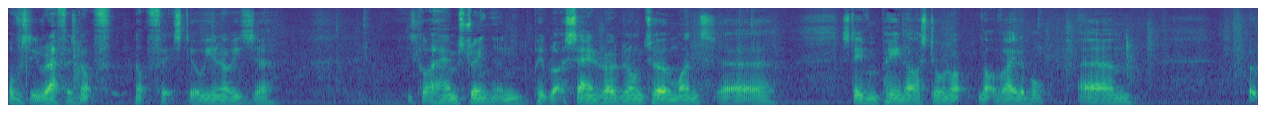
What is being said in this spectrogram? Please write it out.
obviously Rafa's not f- not fit still. You know, he's uh, he's got a hamstring, and people like Sandro, the long term ones. Uh, Steven Pienaar still not not available. Um, but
